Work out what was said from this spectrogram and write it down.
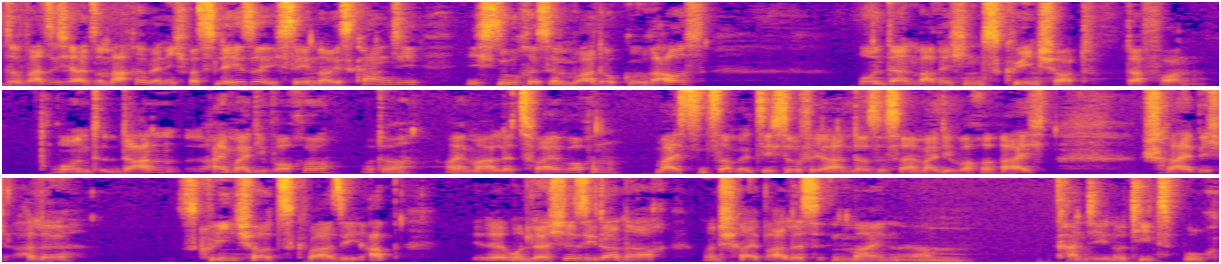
So, was ich also mache, wenn ich was lese, ich sehe ein neues Kanji, ich suche es im Wadoku raus und dann mache ich einen Screenshot davon. Und dann einmal die Woche oder einmal alle zwei Wochen, meistens sammelt sich so viel an, dass es einmal die Woche reicht, schreibe ich alle Screenshots quasi ab äh, und lösche sie danach und schreibe alles in mein ähm, Kanji-Notizbuch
